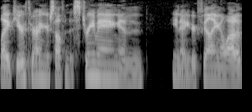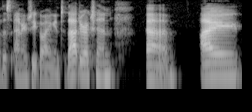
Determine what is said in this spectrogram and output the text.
like you're throwing yourself into streaming and you know, you're feeling a lot of this energy going into that direction. Um I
